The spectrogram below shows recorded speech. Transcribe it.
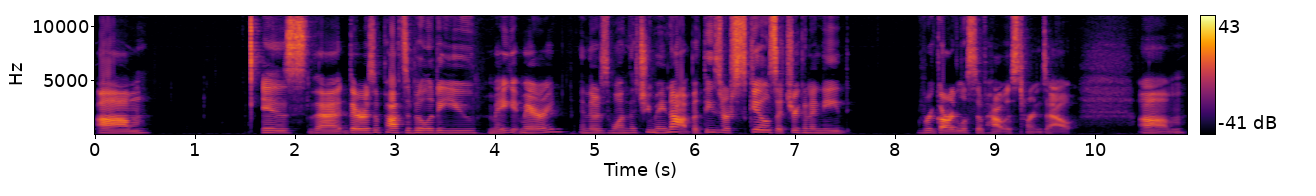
um, is that there is a possibility you may get married and there's one that you may not. But these are skills that you're going to need regardless of how this turns out. Um,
